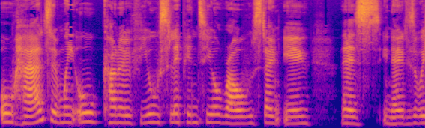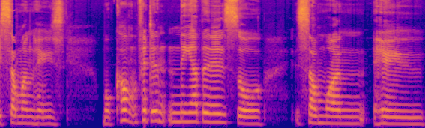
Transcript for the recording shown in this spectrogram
all had, and we all kind of, you all slip into your roles, don't you? There's, you know, there's always someone who's more confident than the others, or someone who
